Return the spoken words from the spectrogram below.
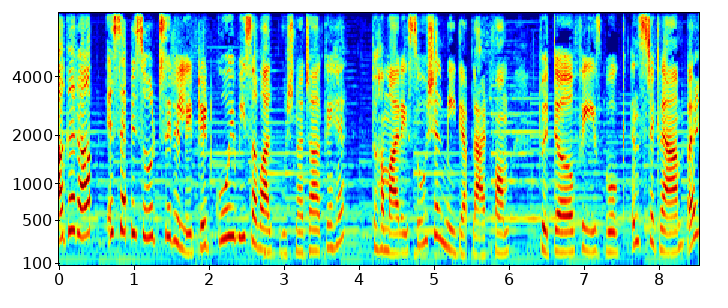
अगर आप इस एपिसोड से रिलेटेड कोई भी सवाल पूछना चाहते हैं तो हमारे social media platform Twitter, Facebook, Instagram पर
